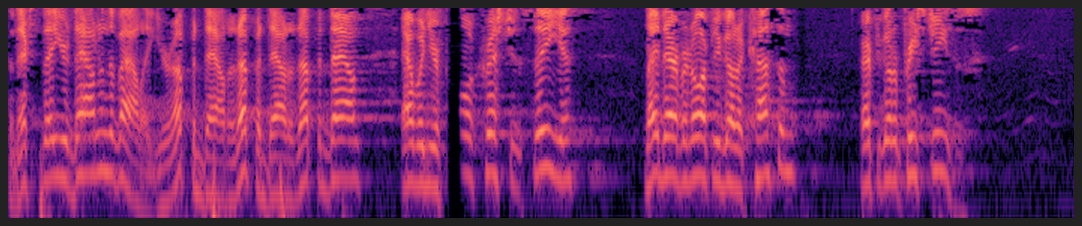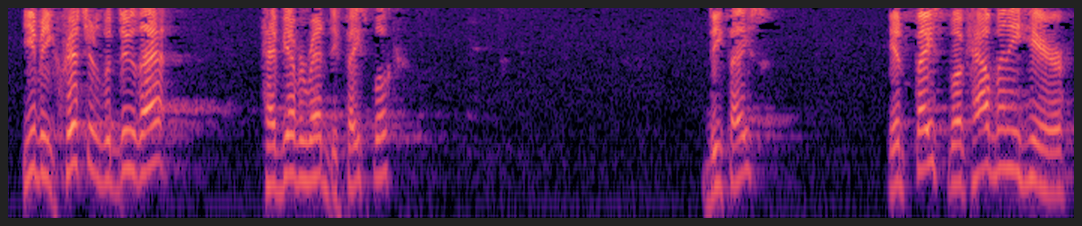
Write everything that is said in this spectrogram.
The next day you're down in the valley. You're up and down and up and down and up and down. And when your fellow Christians see you, they never know if you're going to cuss them or if you're going to preach Jesus. You mean Christians would do that? Have you ever read the Facebook? Deface? In Facebook, how many here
